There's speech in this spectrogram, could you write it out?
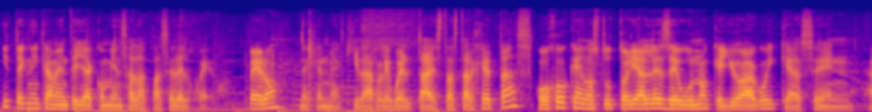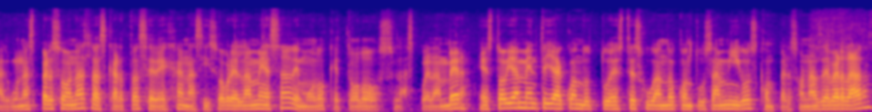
Y técnicamente ya comienza la fase del juego pero déjenme aquí darle vuelta a estas tarjetas. Ojo que en los tutoriales de uno que yo hago y que hacen algunas personas, las cartas se dejan así sobre la mesa de modo que todos las puedan ver. Esto obviamente ya cuando tú estés jugando con tus amigos, con personas de verdad,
